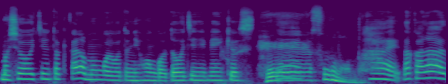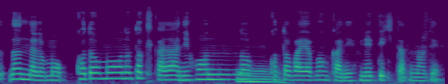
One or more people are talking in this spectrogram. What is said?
もう小1の時からモンゴル語と日本語を同時に勉強して、へえ、そうなんだ。はい。だから、なんだろう、もう子供の時から日本の言葉や文化に触れてきたので。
